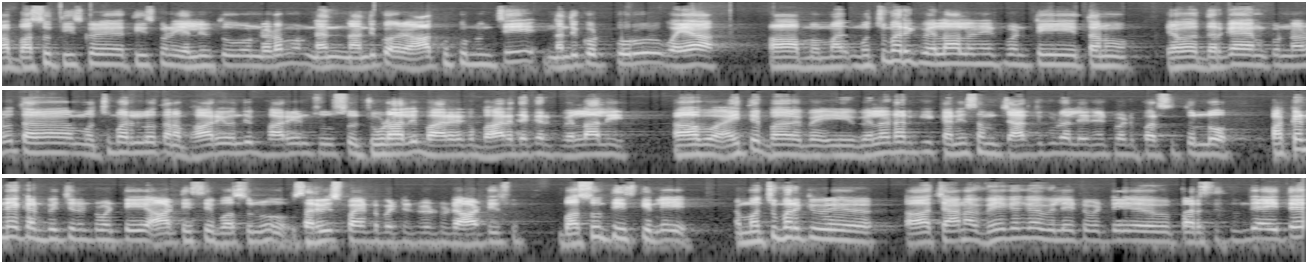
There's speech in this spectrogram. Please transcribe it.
ఆ బస్సు తీసుకుని తీసుకుని వెళ్తూ ఉండడం నందికొ ఆత్మకూరు నుంచి నందికొట్కూరు వయా ఆ ముచ్చుమరికి వెళ్ళాలనేటువంటి తను ఎవరు దర్గా అనుకున్నాడు. తన ముచ్చుమరిలో తన భార్య ఉంది. భార్యను చూస్తూ చూడాలి. భార్య భార్య దగ్గరికి వెళ్ళాలి. అయితే బ- వెళ్ళడానికి కనీసం ఛార్జ్ కూడా లేనటువంటి పరిస్థితుల్లో పక్కనే కనిపించినటువంటి ఆర్టీసీ బస్సును సర్వీస్ పాయింట్ పెట్టినటువంటి ఆర్టీసీ బస్సును తీసుకెళ్ళి మంచు మరికి చాలా వేగంగా వెళ్ళేటువంటి పరిస్థితి ఉంది. అయితే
